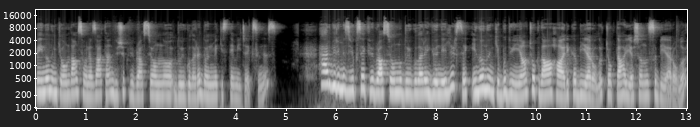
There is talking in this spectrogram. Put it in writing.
Ve inanın ki ondan sonra zaten düşük vibrasyonlu duygulara dönmek istemeyeceksiniz. Her birimiz yüksek vibrasyonlu duygulara yönelirsek inanın ki bu dünya çok daha harika bir yer olur, çok daha yaşanısı bir yer olur.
